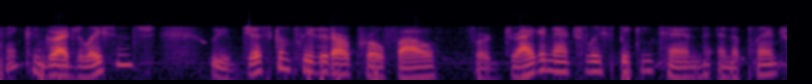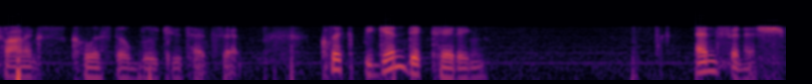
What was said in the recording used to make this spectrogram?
Okay, congratulations. We've just completed our profile for Dragon Naturally Speaking 10 and the Plantronics Calisto Bluetooth headset. Click Begin Dictating and Finish.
